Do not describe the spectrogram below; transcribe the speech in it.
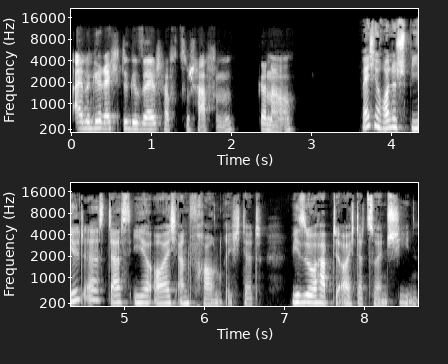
eine gerechte Gesellschaft zu schaffen. Genau. Welche Rolle spielt es, dass ihr euch an Frauen richtet? Wieso habt ihr euch dazu entschieden?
